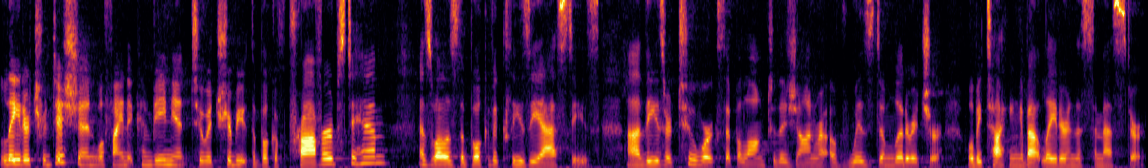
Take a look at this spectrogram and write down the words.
later tradition will find it convenient to attribute the book of Proverbs to him, as well as the book of Ecclesiastes. Uh, these are two works that belong to the genre of wisdom literature we'll be talking about later in the semester.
